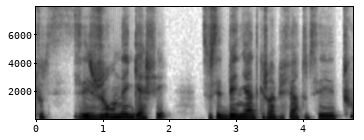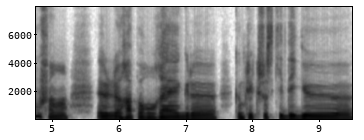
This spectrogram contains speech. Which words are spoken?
toutes ces journées gâchées, toute cette baignade que j'aurais pu faire, toutes ces, tout, enfin, euh, le rapport aux règles, euh, comme quelque chose qui est dégueu, euh,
